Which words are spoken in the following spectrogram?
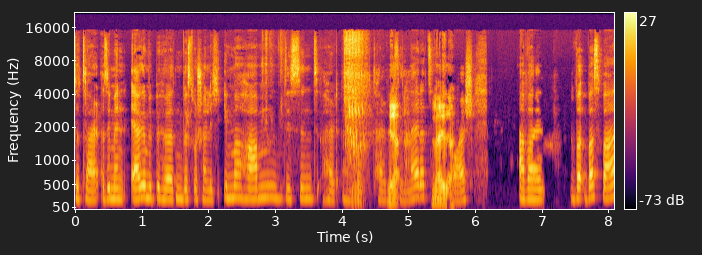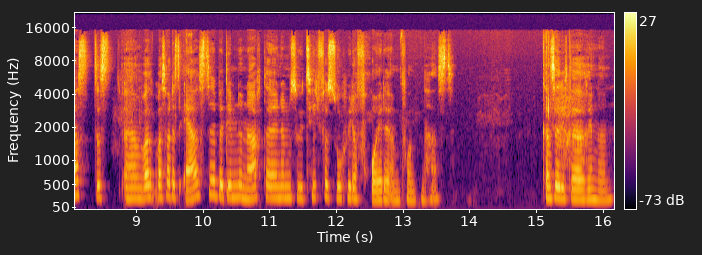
Total. Also ich meine, Ärger mit Behörden wirst du wahrscheinlich immer haben. Die sind halt einfach teilweise ja, leider ziemlich leider. Forsch. Aber was war's, das, äh, was, was war das Erste, bei dem du nach deinem Suizidversuch wieder Freude empfunden hast? Kannst du dich da erinnern?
